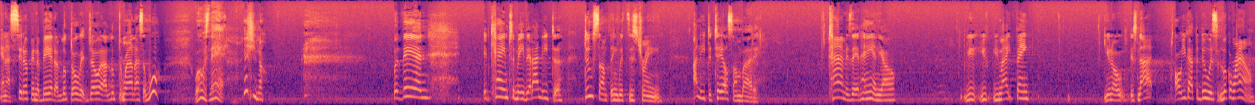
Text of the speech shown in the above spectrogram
And I sit up in the bed, I looked over at Joe, and I looked around, I said, Whoa, what was that? you know. But then it came to me that I need to do something with this dream. I need to tell somebody. Time is at hand, y'all. You, you, you might think you know, it's not. All you got to do is look around.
